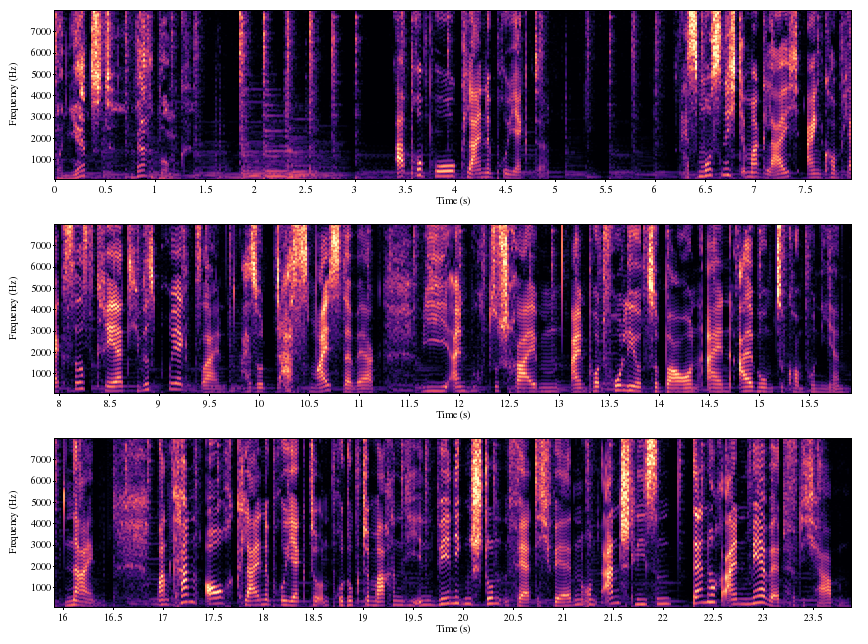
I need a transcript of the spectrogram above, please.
Und jetzt Werbung. Apropos kleine Projekte. Es muss nicht immer gleich ein komplexes, kreatives Projekt sein, also das Meisterwerk, wie ein Buch zu schreiben, ein Portfolio zu bauen, ein Album zu komponieren. Nein, man kann auch kleine Projekte und Produkte machen, die in wenigen Stunden fertig werden und anschließend dennoch einen Mehrwert für dich haben.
